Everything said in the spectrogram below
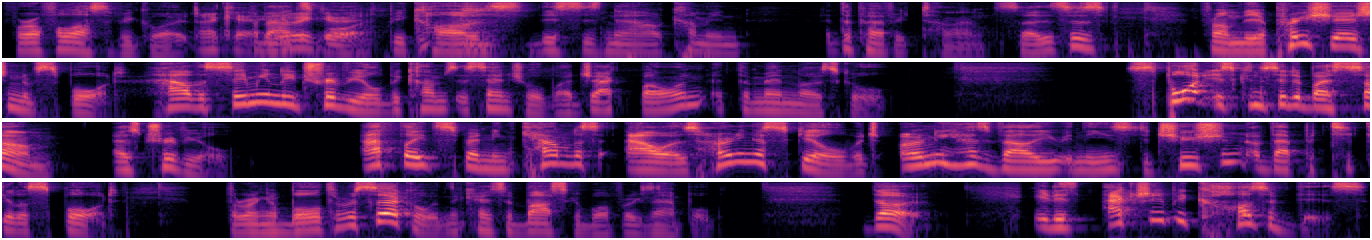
for a philosophy quote Okay, about here we go. sport because this is now coming at the perfect time. So this is from The Appreciation of Sport: How the Seemingly Trivial Becomes Essential by Jack Bowen at the Menlo School. Sport is considered by some as trivial. Athletes spending countless hours honing a skill which only has value in the institution of that particular sport, throwing a ball through a circle in the case of basketball, for example. Though, it is actually because of this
